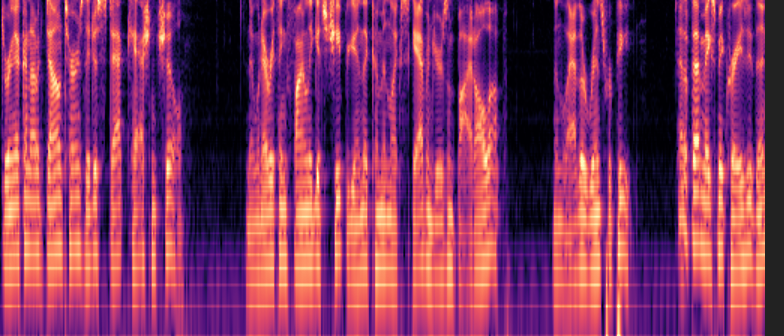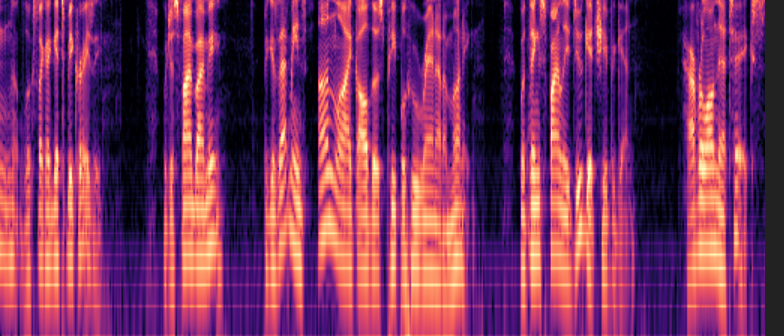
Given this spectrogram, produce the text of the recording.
During economic downturns, they just stack cash and chill. And then when everything finally gets cheap again, they come in like scavengers and buy it all up. Then lather, rinse, repeat. And if that makes me crazy, then it looks like I get to be crazy. Which is fine by me, because that means unlike all those people who ran out of money, when things finally do get cheap again, however long that takes,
